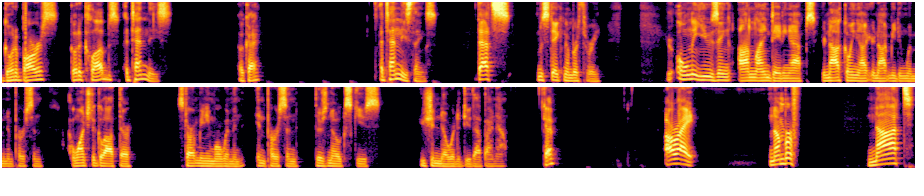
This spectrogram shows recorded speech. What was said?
go to bars, go to clubs, attend these. Okay? Attend these things. That's mistake number three. You're only using online dating apps. You're not going out, you're not meeting women in person. I want you to go out there, start meeting more women in person. There's no excuse. You should know where to do that by now. Okay? All right. Number f- not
